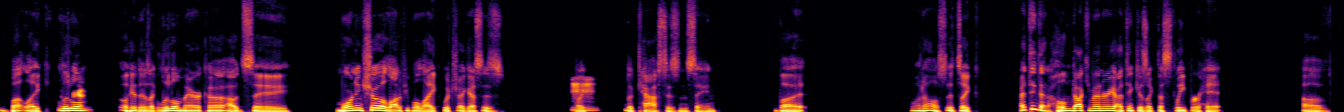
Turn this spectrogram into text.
but like little Okay. okay. there's like little america i would say morning show a lot of people like which i guess is Like- Mhm. the cast is insane but what else it's like i think that home documentary i think is like the sleeper hit of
